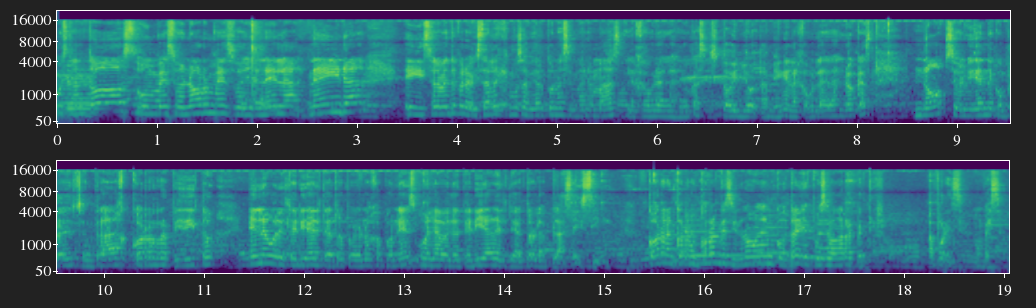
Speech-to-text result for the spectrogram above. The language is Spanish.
¿Cómo están todos? Un beso enorme, soy Anela Neira y solamente para avisarles que hemos abierto una semana más la Jaula de las Locas, estoy yo también en la Jaula de las Locas. No se olviden de comprar sus entradas, corran rapidito en la boletería del Teatro Peruano Japonés o en la boletería del Teatro La Plaza y sí, corran, corran, corran que si no no van a encontrar y después se van a arrepentir. Apúrense, un beso.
